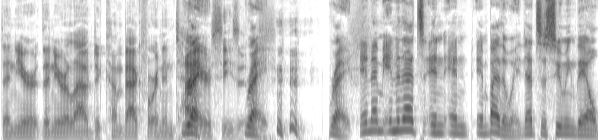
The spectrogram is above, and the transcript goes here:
then you're then you're allowed to come back for an entire season. Right. right. And I mean and that's and and and by the way, that's assuming they all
